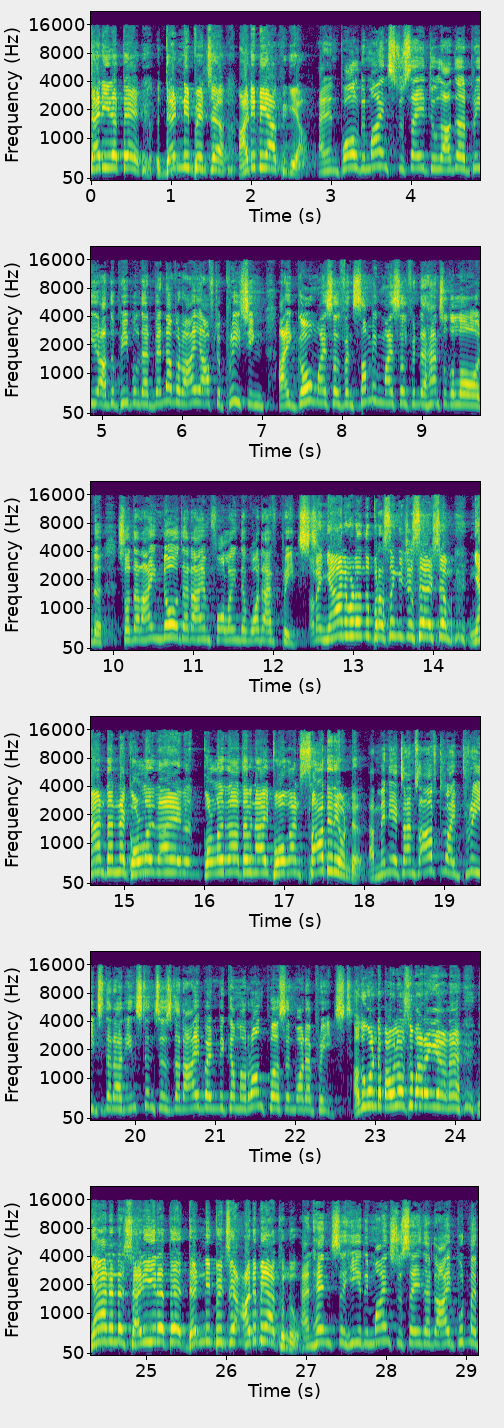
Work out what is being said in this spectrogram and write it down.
ശരീരത്തെ ദണ്ഡിപ്പിച്ച് അടിമയാക്കുകയാണ് And then Paul reminds to say to the other, pre- other people that whenever I, after preaching, I go myself and submit myself in the hands of the Lord so that I know that I am following the what I've preached. അപ്പൊ ഞാൻ ഇവിടെ നിന്ന് പ്രസംഗിച്ച ശേഷം ഞാൻ തന്നെ കൊള്ളരുതായ കൊള്ളരുതാത്തവനായി പോകാൻ സാധ്യതയുണ്ട് And many a times after I preach, there are instances that I might become a wrong person what I preached. അതുകൊണ്ട് പൗലോസ് പറയുകയാണ് ഞാൻ എന്റെ ശരീരത്തെ ദണ്ഡിപ്പിച്ച് അടിമയാക്കുന്നു And hence uh, he reminds to say that I put my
